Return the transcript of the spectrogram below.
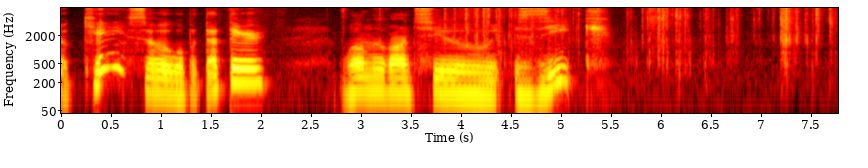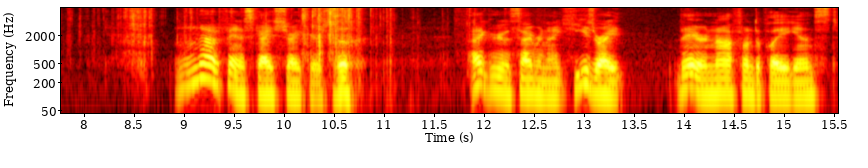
Okay, so we'll put that there. We'll move on to Zeke. Not a fan of Sky Strikers. Ugh. I agree with Cyber Knight. He's right. They are not fun to play against.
